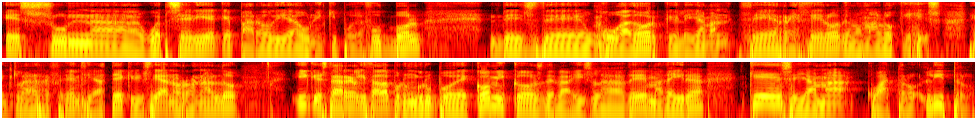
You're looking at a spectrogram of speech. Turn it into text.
es una webserie que parodia a un equipo de fútbol desde un jugador que le llaman CR0, de lo malo que es, en clara referencia de Cristiano Ronaldo, y que está realizada por un grupo de cómicos de la isla de Madeira que se llama 4 Litro.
